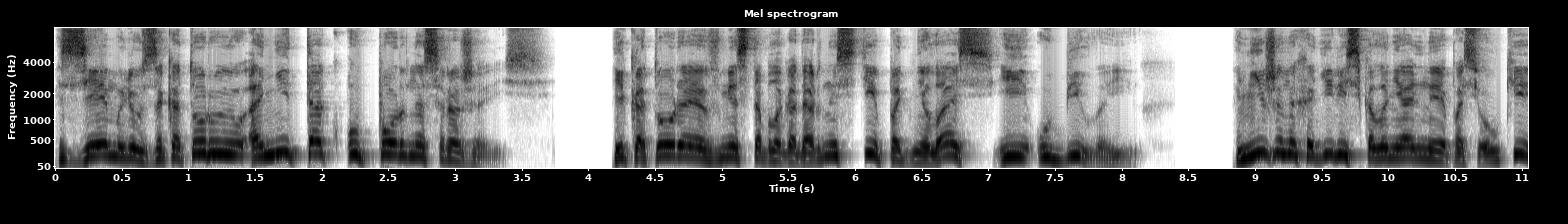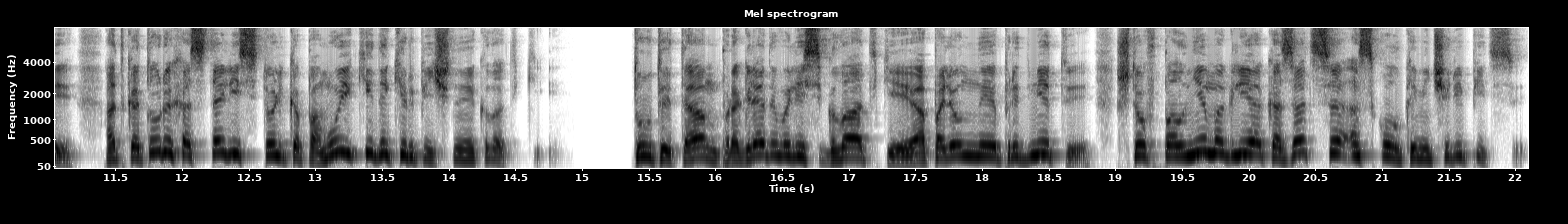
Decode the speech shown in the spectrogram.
Землю, за которую они так упорно сражались. И которая вместо благодарности поднялась и убила их. Ниже находились колониальные поселки, от которых остались только помойки да кирпичные кладки. Тут и там проглядывались гладкие, опаленные предметы, что вполне могли оказаться осколками черепицы.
